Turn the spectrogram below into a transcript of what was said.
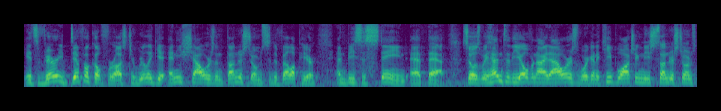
it's very difficult for us to really get any showers and thunderstorms to develop here and be sustained at that. So as we head into the overnight hours, we're going to keep watching these thunderstorms.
